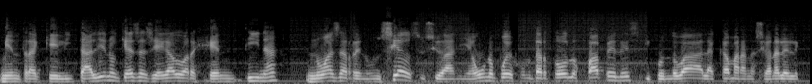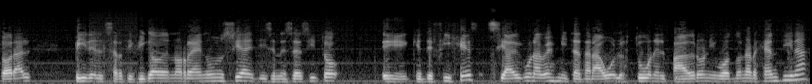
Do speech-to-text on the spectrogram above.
mientras que el italiano que haya llegado a Argentina no haya renunciado a su ciudadanía. Uno puede juntar todos los papeles y cuando va a la Cámara Nacional Electoral pide el certificado de no renuncia y dice necesito eh, que te fijes si alguna vez mi tatarabuelo estuvo en el padrón y votó en Argentina.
